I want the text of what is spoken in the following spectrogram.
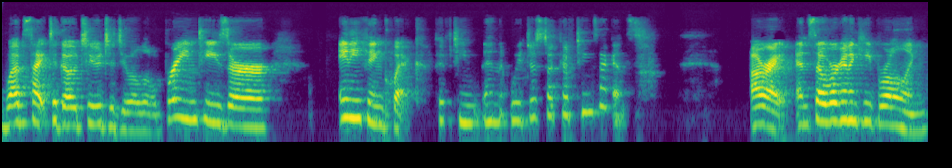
website to go to to do a little brain teaser, anything quick. 15, and we just took 15 seconds. All right, and so we're gonna keep rolling.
